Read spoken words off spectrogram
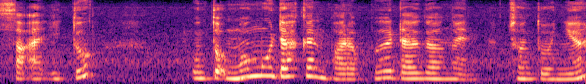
saat itu untuk memudahkan para perdagangan. Contohnya,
